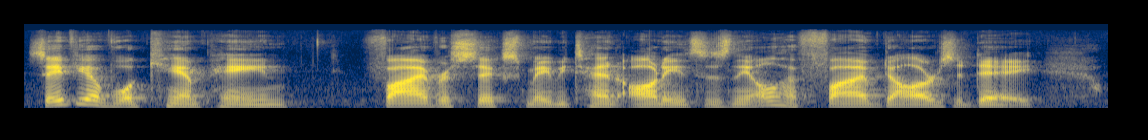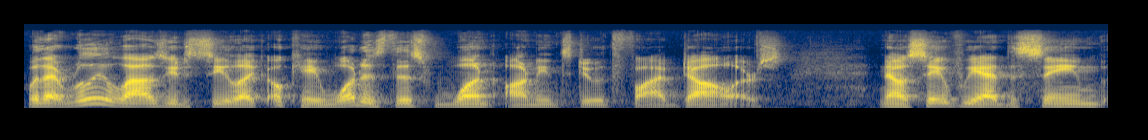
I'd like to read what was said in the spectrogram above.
Say if you have one campaign five or six, maybe 10 audiences, and they all have $5 a day. Well, that really allows you to see like, okay, what does this one audience do with $5? Now, say if we had the same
